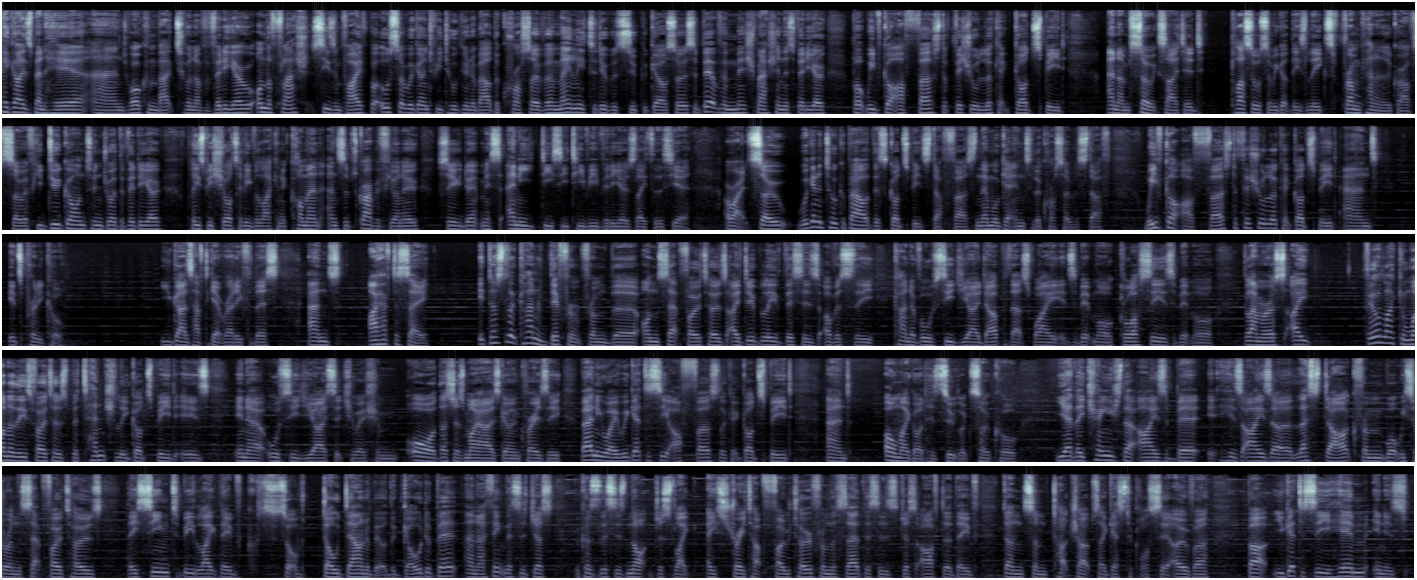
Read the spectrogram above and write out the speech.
Hey guys, Ben here, and welcome back to another video on The Flash Season 5, but also we're going to be talking about the crossover, mainly to do with Supergirl, so it's a bit of a mishmash in this video, but we've got our first official look at Godspeed, and I'm so excited. Plus also we got these leaks from Canadagraphs, so if you do go on to enjoy the video, please be sure to leave a like and a comment, and subscribe if you're new, so you don't miss any DC TV videos later this year. Alright, so we're going to talk about this Godspeed stuff first, and then we'll get into the crossover stuff. We've got our first official look at Godspeed, and it's pretty cool. You guys have to get ready for this, and I have to say, it does look kind of different from the on-set photos. I do believe this is obviously kind of all CGI'd up, that's why it's a bit more glossy, it's a bit more glamorous. I feel like in one of these photos, potentially Godspeed is in a all CGI situation, or that's just my eyes going crazy. But anyway, we get to see our first look at Godspeed, and oh my god, his suit looks so cool. Yeah, they changed their eyes a bit. His eyes are less dark from what we saw in the set photos. They seem to be like they've sort of dulled down a bit of the gold a bit, and I think this is just because this is not just like a straight up photo from the set, this is just after they've done some touch ups I guess to gloss it over, but you get to see him in his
